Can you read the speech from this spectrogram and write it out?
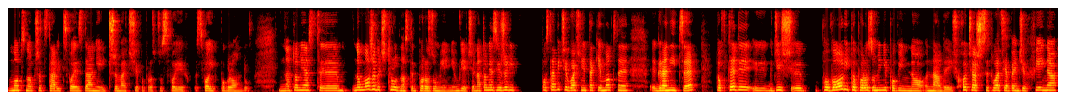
mocno przedstawić swoje zdanie i trzymać się po prostu swoich, swoich poglądów. Natomiast y, no, może być trudno z tym porozumieniem, wiecie. Natomiast jeżeli postawicie właśnie takie mocne y, granice, to wtedy y, gdzieś y, powoli to porozumienie powinno nadejść. Chociaż sytuacja będzie chwiejna,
